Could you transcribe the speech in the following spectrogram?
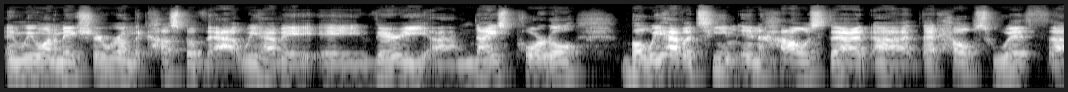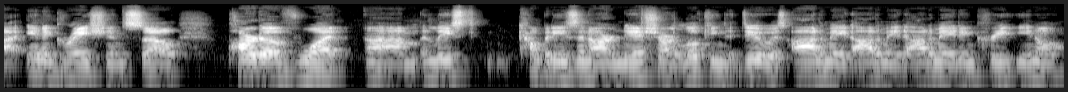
and we want to make sure we're on the cusp of that we have a, a very um, nice portal but we have a team in house that uh, that helps with uh, integration so part of what um, at least companies in our niche are looking to do is automate automate automate increase you know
